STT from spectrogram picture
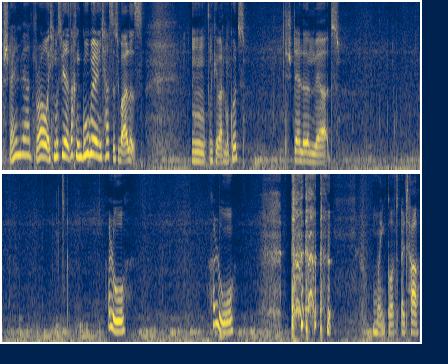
Stellenwert? Bro, ich muss wieder Sachen googeln, ich hasse es über alles. Hm, okay, warte mal kurz. Stellenwert. Hallo. Hallo. oh mein Gott, Alter.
